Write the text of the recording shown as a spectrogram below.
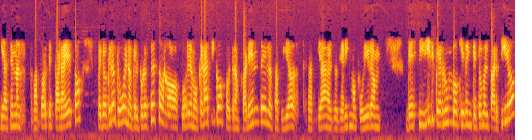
y haciendo nuestros aportes para eso. Pero creo que bueno, que el proceso fue democrático, fue transparente, los afiliados, las afiliadas del socialismo pudieron decidir qué rumbo quieren que tome el partido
